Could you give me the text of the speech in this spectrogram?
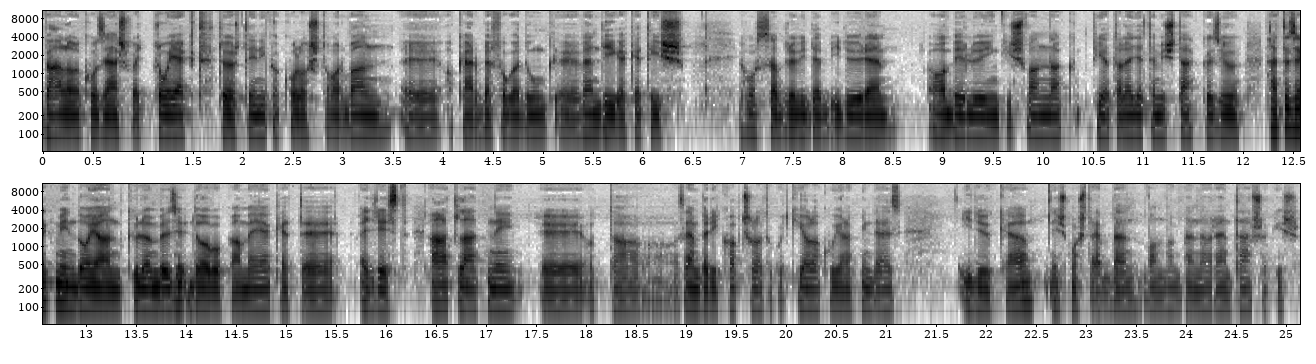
vállalkozás vagy projekt történik a kolostorban, akár befogadunk vendégeket is, hosszabb, rövidebb időre albérlőink is vannak fiatal egyetemisták közül. Hát ezek mind olyan különböző dolgok, amelyeket egyrészt átlátni, ott az emberi kapcsolatok, hogy kialakuljanak mindez időkkel, és most ebben vannak benne a rendtársak is.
